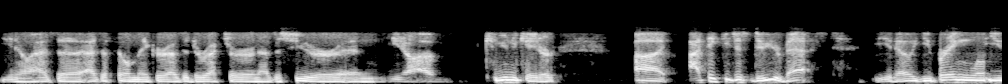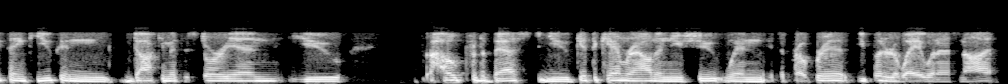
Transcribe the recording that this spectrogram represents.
you know, as a as a filmmaker, as a director, and as a shooter, and you know, a communicator. Uh, I think you just do your best. You know, you bring what you think you can document the story in. You hope for the best. You get the camera out and you shoot when it's appropriate. You put it away when it's not.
